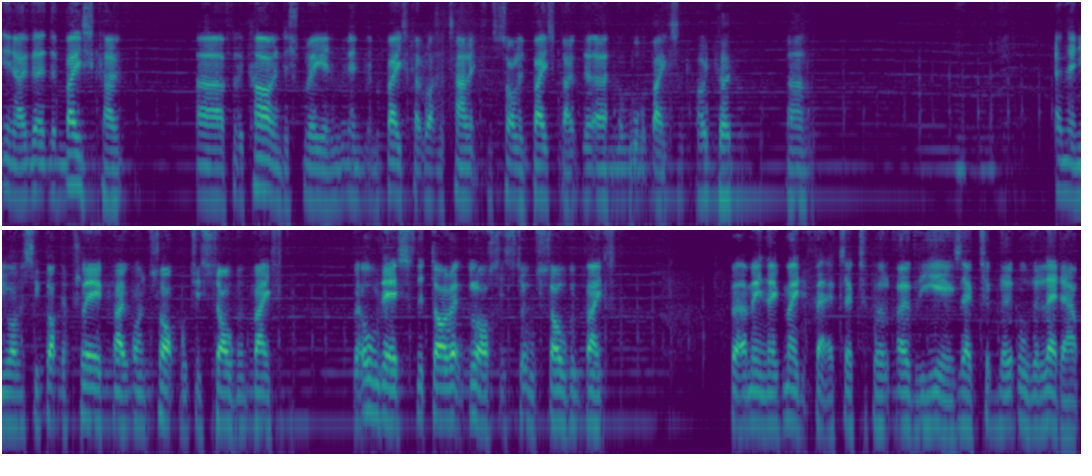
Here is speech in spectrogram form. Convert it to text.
you know, the, the base coat uh, for the car industry and, and, and base coat like metallic and solid base coat that are water based. Okay. Um, and then you obviously got the clear coat on top, which is solvent based. But all this, the direct gloss, is still solvent based. But I mean, they've made it better they took over the years. They've took the, all the lead out,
